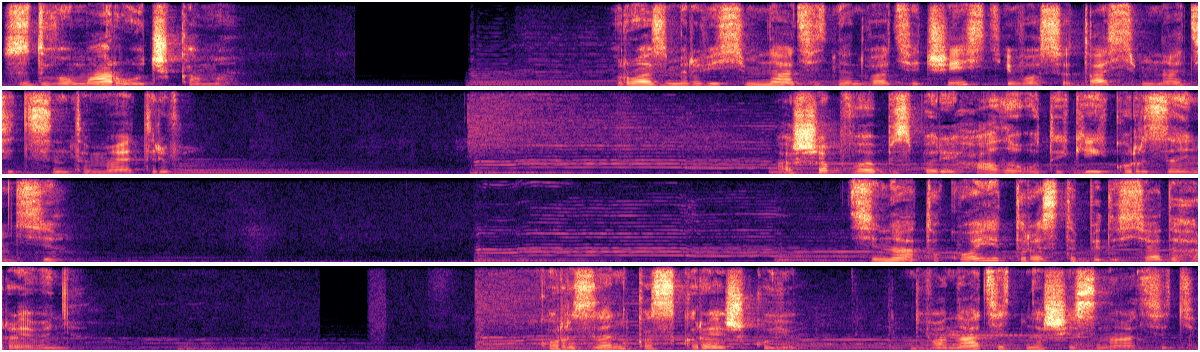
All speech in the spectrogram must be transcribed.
з двома ручками. Розмір 18 на 26 і висота 17 см. А що б ви б зберігали у такій корзинці? Ціна такої 350 гривень. Корзинка з кришкою 12 на 16,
